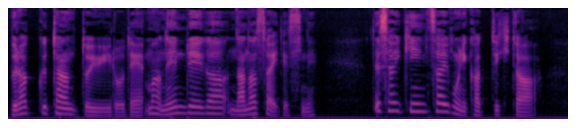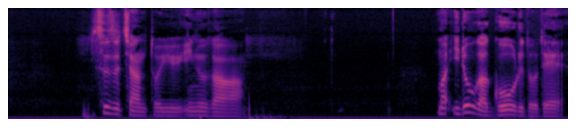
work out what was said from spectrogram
ブラックタンという色で、まあ、年齢が7歳ですね。で、最近最後に買ってきた、すずちゃんという犬が、まあ、色がゴールドで、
